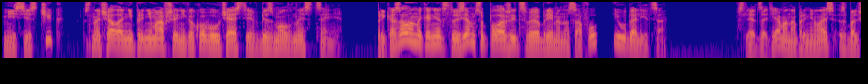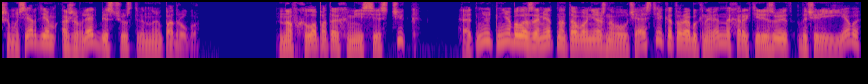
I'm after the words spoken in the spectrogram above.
Миссис Чик, сначала не принимавшая никакого участия в безмолвной сцене, приказала, наконец, туземцу положить свое бремя на софу и удалиться. Вслед за тем она принялась с большим усердием оживлять бесчувственную подругу. Но в хлопотах миссис Чик отнюдь не было заметно того нежного участия, которое обыкновенно характеризует дочерей Евы,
